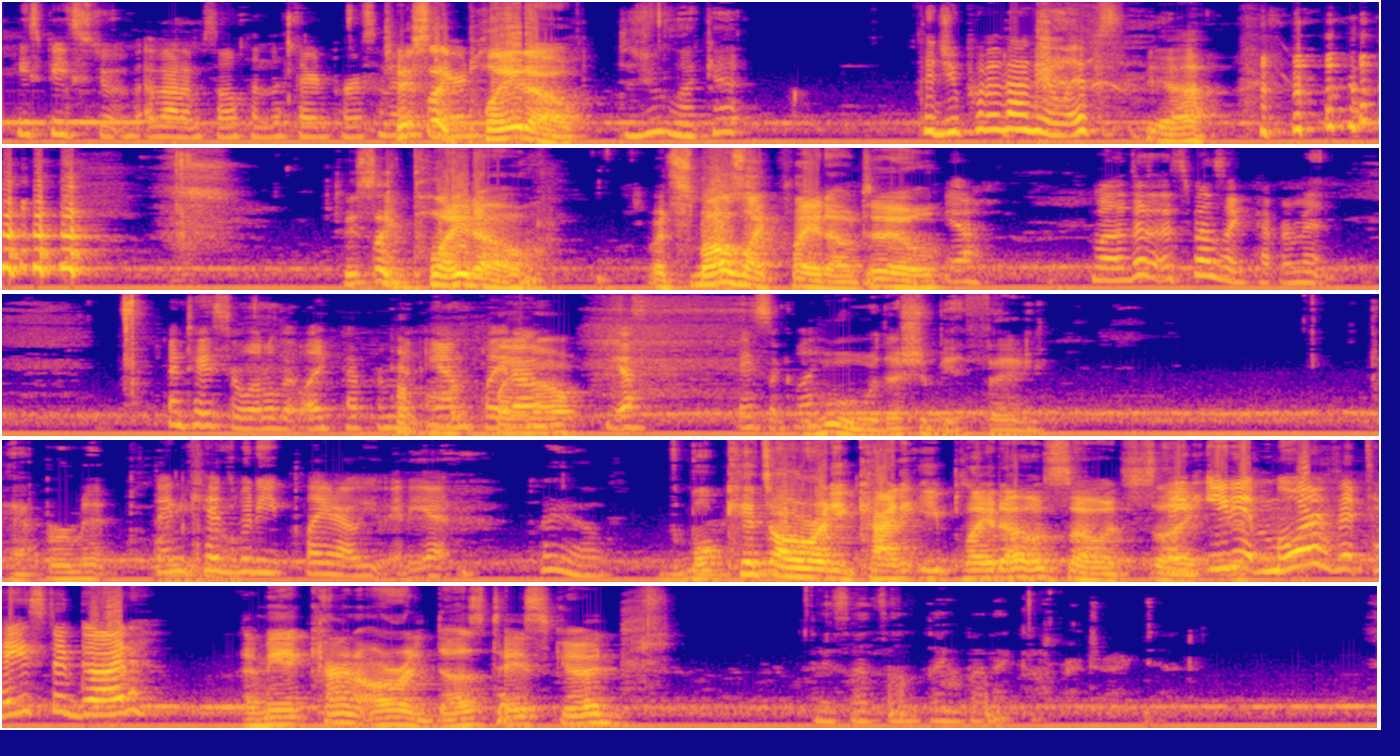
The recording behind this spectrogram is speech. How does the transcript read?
He speaks to about himself in the third person. Tastes like weird. Play-Doh. Did you lick it? Did you put it on your lips? Yeah. Tastes like Play-Doh. It smells like Play-Doh too. Yeah. Well, it, does, it smells like peppermint. And tastes a little bit like peppermint, and Play-Doh. Play-Doh. Yeah, basically. Ooh, that should be a thing. Peppermint. Then Play-Doh. kids would eat Play-Doh, you idiot. Play-Doh. Well, kids already kind of eat Play-Doh, so it's like They'd eat it more if it tasted good. I mean, it kind of already does taste good. They said something, but it got retracted.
